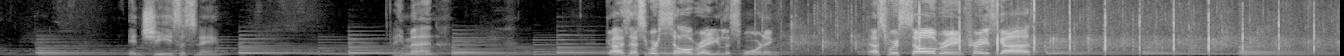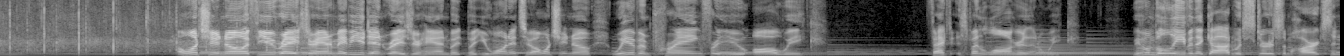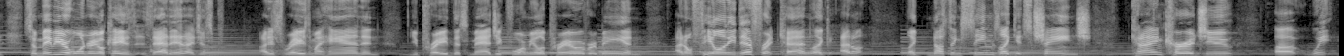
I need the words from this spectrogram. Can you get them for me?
In Jesus' name, amen. Guys, that's what we're celebrating this morning. That's what we're celebrating. Praise God. Want you to know if you raised your hand, or maybe you didn't raise your hand, but, but you wanted to, I want you to know we have been praying for you all week. In fact, it's been longer than a week. We've been believing that God would stir some hearts. And so maybe you're wondering, okay, is, is that it? I just I just raised my hand and you prayed this magic formula prayer over me and I don't feel any different, Ken. Like I don't like nothing seems like it's changed. Can I encourage you? Uh, we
